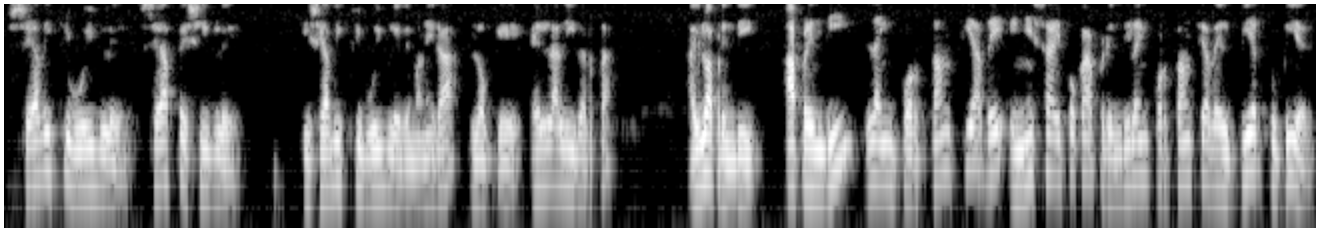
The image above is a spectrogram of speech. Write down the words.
sea distribuible, sea accesible y sea distribuible de manera lo que es la libertad. Ahí lo aprendí. Aprendí la importancia de, en esa época aprendí la importancia del peer-to-peer,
